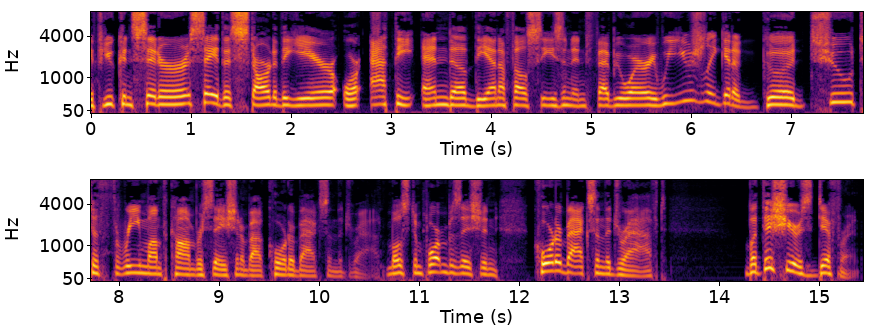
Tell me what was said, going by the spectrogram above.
If you consider, say, the start of the year or at the end of the NFL season in February, we usually get a good two to three month conversation about quarterbacks in the draft. Most important position, quarterbacks in the draft. But this year is different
